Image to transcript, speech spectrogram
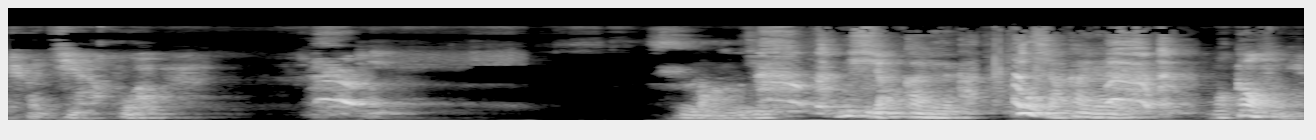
这个贱货，事到如今，你想干也得干，不想干也得干。我告诉你，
